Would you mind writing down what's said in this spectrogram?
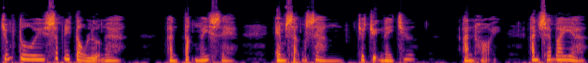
Chúng tôi sắp đi tàu lượn à? Anh tắt máy xe. Em sẵn sàng cho chuyện này chưa? Anh hỏi. Anh sẽ bay à?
